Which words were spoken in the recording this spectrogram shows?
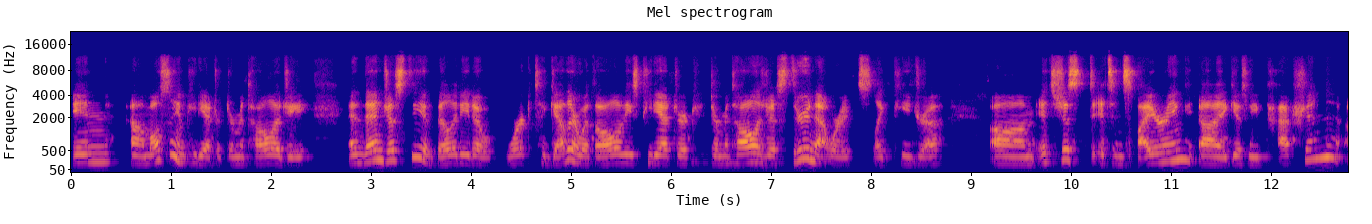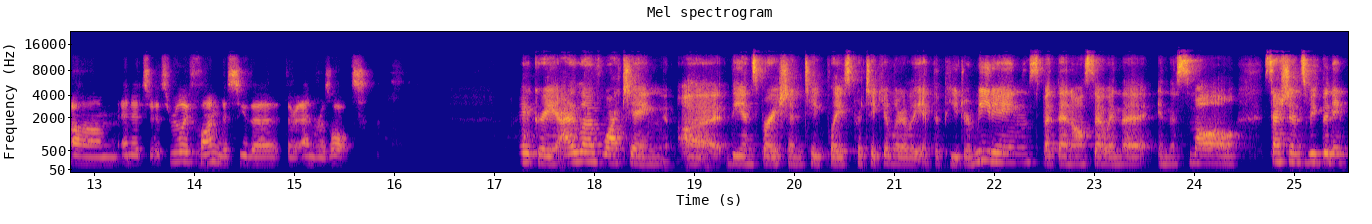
in uh, mostly in pediatric dermatology, and then just the ability to work together with all of these pediatric dermatologists through networks like PEDRA um, it's just it's inspiring uh, it gives me passion um, and it's it's really fun to see the the end results I agree. I love watching uh, the inspiration take place, particularly at the PEDRA meetings, but then also in the in the small sessions we've been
